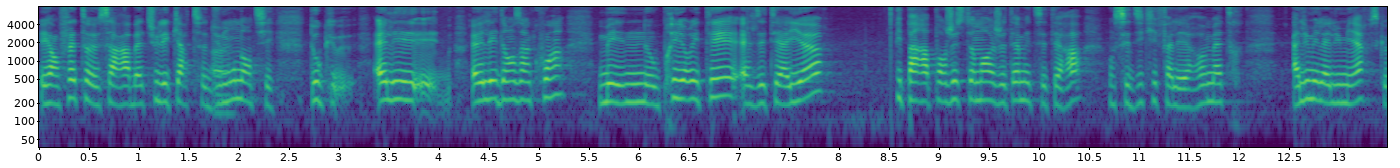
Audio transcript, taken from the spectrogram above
Et en fait, ça a rabattu les cartes du monde entier. Donc, elle est, elle est dans un coin, mais nos priorités, elles étaient ailleurs. Et par rapport justement à Je t'aime, etc., on s'est dit qu'il fallait remettre, allumer la lumière, parce que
